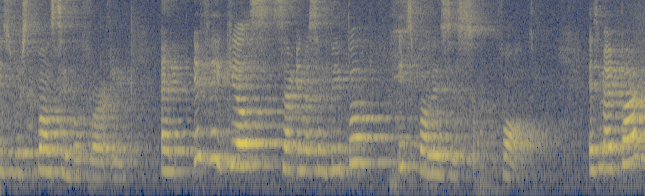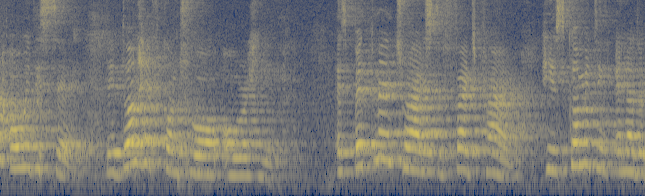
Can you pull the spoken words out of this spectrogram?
is responsible for it. And if he kills some innocent people, it's police's fault. As my partner already said, they don't have control over him. As Batman tries to fight crime, he is committing another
